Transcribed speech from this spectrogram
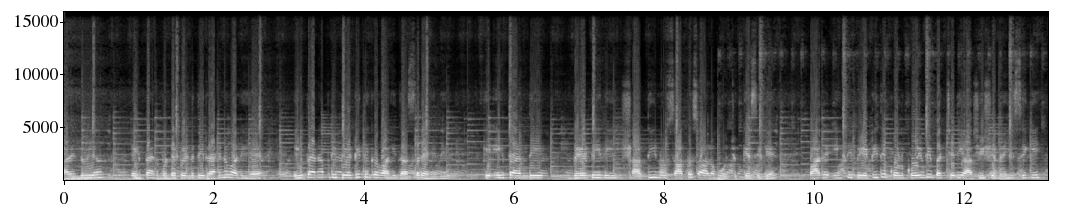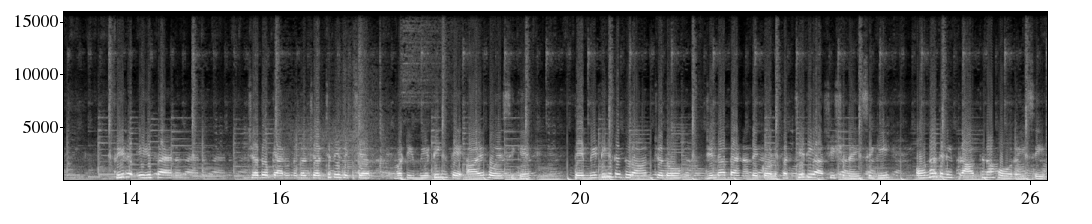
Hallelujah ਇਹ ਭੈਣ ਮੁੰਡੇ ਪਿੰਡ ਦੀ ਰਹਿਣ ਵਾਲੀ ਹੈ। ਇਹ ਭੈਣ ਆਪਣੀ ਬੇਟੀ ਦੀ ਗਵਾਹੀ ਦੱਸ ਰਹੇ ਨੇ ਕਿ ਇਹ ਭੈਣ ਦੀ ਬੇਟੀ ਦੀ ਸ਼ਾਦੀ ਨੂੰ 7 ਸਾਲ ਹੋ ਚੁੱਕੇ ਸੀਗੇ, ਪਰ ਇਹਦੀ ਬੇਟੀ ਦੇ ਕੋਲ ਕੋਈ ਵੀ ਬੱਚੇ ਦੀ ਆਸ਼ੀਸ਼ ਨਹੀਂ ਸੀਗੀ। ਫਿਰ ਇਹ ਭੈਣ ਜਦੋਂ ਕੈਰੋਨਗਰ ਚਰਚ ਦੇ ਵਿੱਚ ਵੱਡੀ ਮੀਟਿੰਗ ਤੇ ਆਏ ਹੋਏ ਸੀਗੇ, ਤੇ ਮੀਟਿੰਗ ਦੇ ਦੌਰਾਨ ਜਦੋਂ ਜਿਨ੍ਹਾਂ ਭੈਣਾਂ ਦੇ ਕੋਲ ਬੱਚੇ ਦੀ ਆਸ਼ੀਸ਼ ਨਹੀਂ ਸੀਗੀ, ਉਹਨਾਂ ਦੇ ਲਈ ਪ੍ਰਾਰਥਨਾ ਹੋ ਰਹੀ ਸੀ।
